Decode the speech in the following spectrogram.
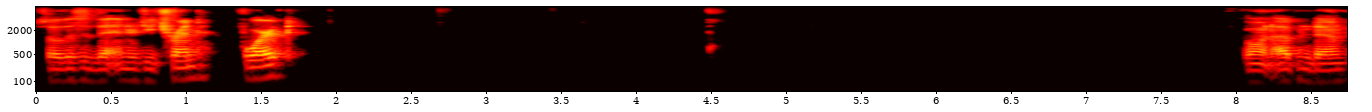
So this is the energy trend for it. Going up and down.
